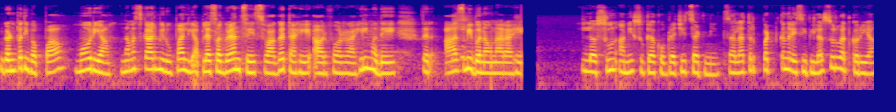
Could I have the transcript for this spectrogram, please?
गणपती बाप्पा मोर्या नमस्कार मी रुपाली. आपल्या सगळ्यांचे स्वागत आहे आर फॉर राहीलमध्ये. तर आज मी बनवणार आहे लसूण आणि सुक्या खोबऱ्याची चटणी. चला तर पटकन रेसिपीला सुरुवात करूया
